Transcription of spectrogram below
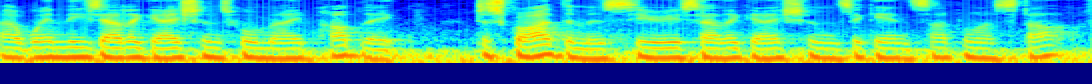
uh, when these allegations were made public, described them as serious allegations against UNRWA staff.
